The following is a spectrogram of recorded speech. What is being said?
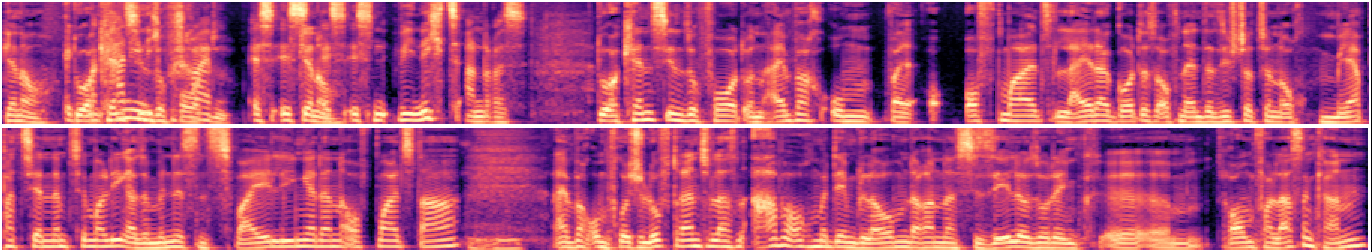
Genau. Du man kann ihn nicht sofort. beschreiben. Es ist, genau. es ist wie nichts anderes. Du erkennst ihn sofort und einfach um, weil oftmals leider Gottes auf einer Intensivstation auch mehr Patienten im Zimmer liegen, also mindestens zwei liegen ja dann oftmals da, mhm. einfach um frische Luft reinzulassen, aber auch mit dem Glauben daran, dass die Seele so den äh, ähm, Raum verlassen kann.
